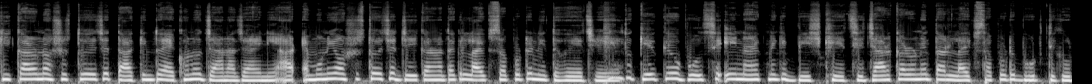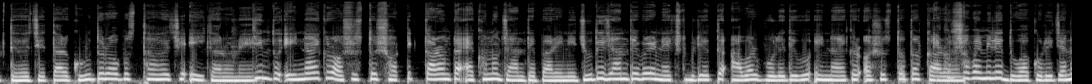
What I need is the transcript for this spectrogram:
কি কারণে অসুস্থ হয়েছে তা কিন্তু এখনও জানা যায়নি। আর এমনই অসুস্থ হয়েছে যে কারণে তাকে লাইফ সাপোর্টে নিতে হয়েছে। কিন্তু কেউ কেউ বলছে এই নায়ক নাকি বিষ খেয়েছে যার কারণে তার লাইফ সাপোর্টে ভর্তি করতে হয়েছে তার গুরুতর অবস্থা হয়েছে এই কারণে। কিন্তু এই নায়কের অসুস্থ সঠিক কারণটা এখনও জানতে পারিনি। যদি জানতে পারি নেক্সট ভিডিওতে আবার বলে দিব এই নায়কের অসুস্থতার কারণ। সবাই মিলে দোয়া করি যেন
